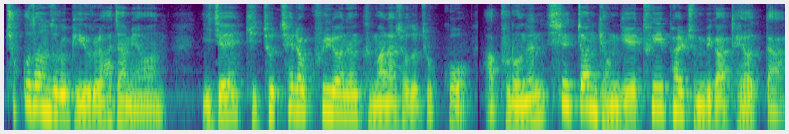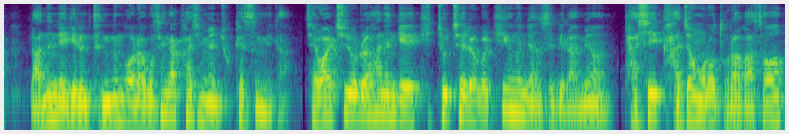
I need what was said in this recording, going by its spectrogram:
축구선수로 비유를 하자면 이제 기초 체력 훈련은 그만하셔도 좋고 앞으로는 실전 경기에 투입할 준비가 되었다 라는 얘기를 듣는 거라고 생각하시면 좋겠습니다. 재활치료를 하는 게 기초 체력을 키우는 연습이라면 다시 가정으로 돌아가서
